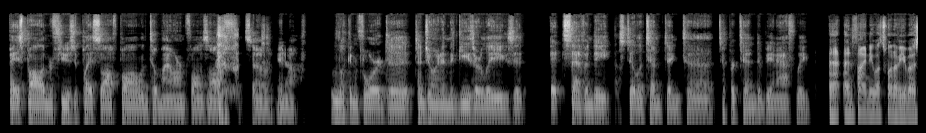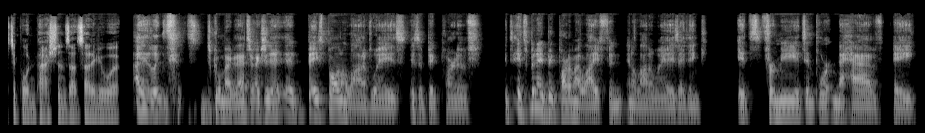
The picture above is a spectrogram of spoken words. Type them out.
baseball and refuse to play softball until my arm falls off. so you know, looking forward to to joining the geezer leagues at at 70 still attempting to to pretend to be an athlete. And finally what's one of your most important passions outside of your work? I like going back to that actually baseball in a lot of ways is a big part of it's, it's been a big part of my life in, in a lot of ways. I think it's for me it's important to have a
